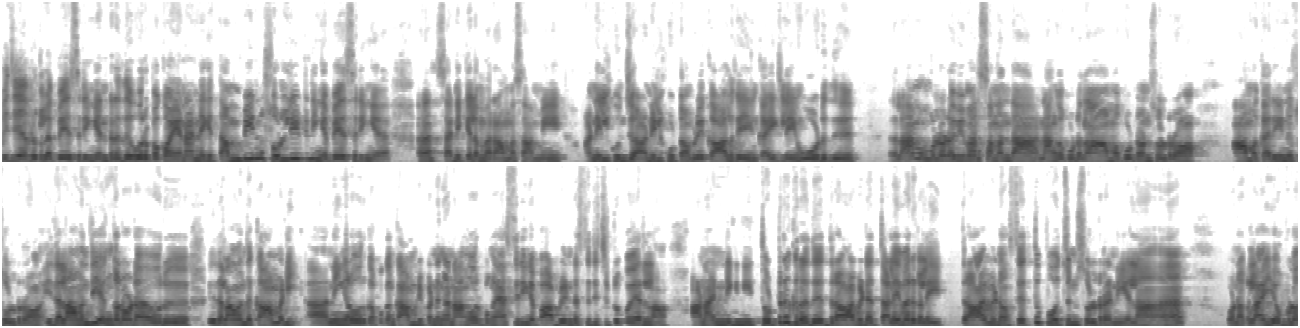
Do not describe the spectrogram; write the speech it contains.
விஜய் அவர்களை பேசுகிறீங்கன்றது ஒரு பக்கம். ஏன்னா இன்றைக்கி தம்பின்னு சொல்லிட்டு நீங்கள் பேசுகிறீங்க சனிக்கிழமை ராமசாமி அணில் குஞ்சம் அணில் கூட்டம் அப்படியே கால்கையும் கைகளையும் ஓடுது. அதெல்லாம் உங்களோட விமர்சனம் தான். நாங்கள் கூட தான் ஆமை கூட்டம்னு சொல்கிறோம் ஆம கறின்னு சொல்கிறோம் இதெல்லாம் வந்து எங்களோட ஒரு இதெல்லாம் வந்து காமெடி. நீங்கள் ஒரு பக்கம் காமெடி பண்ணுங்கள் நாங்கள் ஒரு பக்கம் சிரிங்கப்பா அப்படின்ட்டு சிரிச்சுட்டு போயிடலாம் ஆனால் இன்றைக்கி நீ தொட்டிருக்கிறது திராவிட தலைவர்களை திராவிடம் செத்து போச்சுன்னு சொல்கிற நீ எல்லாம் உனக்கெல்லாம் எவ்வளோ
